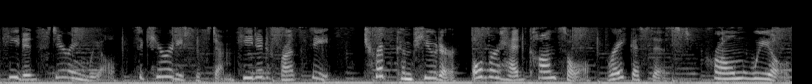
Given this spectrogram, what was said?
heated steering wheel, security system, heated front seats, trip computer, overhead console, brake assist, chrome wheels,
